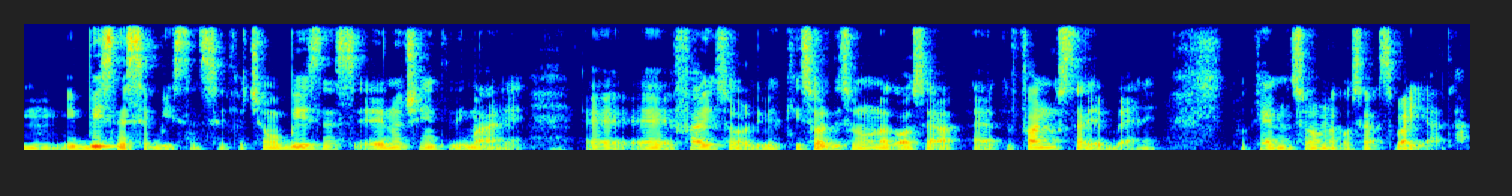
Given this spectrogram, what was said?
il business è business, facciamo business e non c'è niente di male eh, eh, fare i soldi, perché i soldi sono una cosa eh, che fanno stare bene, ok? Non sono una cosa sbagliata.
